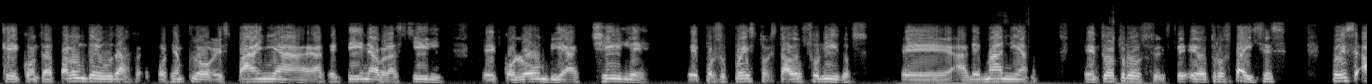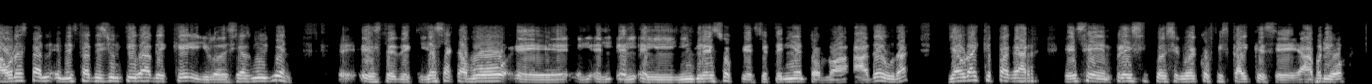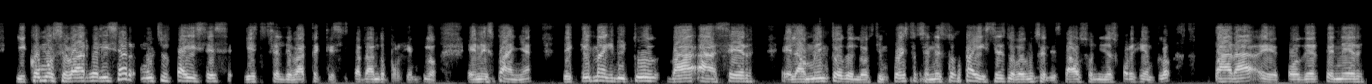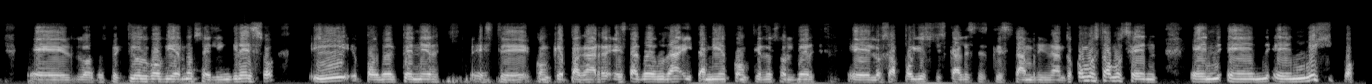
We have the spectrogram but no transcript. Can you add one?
que contrataron deuda, por ejemplo, España, Argentina, Brasil, eh, Colombia, Chile, eh, por supuesto, Estados Unidos, eh, Alemania, entre otros, este, otros países, pues ahora están en esta disyuntiva de que, y lo decías muy bien, este, de que ya se acabó el, ingreso que se tenía en torno a, deuda y ahora hay que pagar ese empréstito, ese hueco fiscal que se abrió y cómo se va a realizar. Muchos países, y este es el debate que se está dando, por ejemplo, en España, de qué magnitud va a ser el aumento de los impuestos en estos países, lo vemos en Estados Unidos, por ejemplo, para eh, poder tener eh, los respectivos gobiernos el ingreso y poder tener este con qué pagar esta deuda y también con qué resolver eh, los apoyos fiscales que están brindando. ¿Cómo estamos en, en, en, en México?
